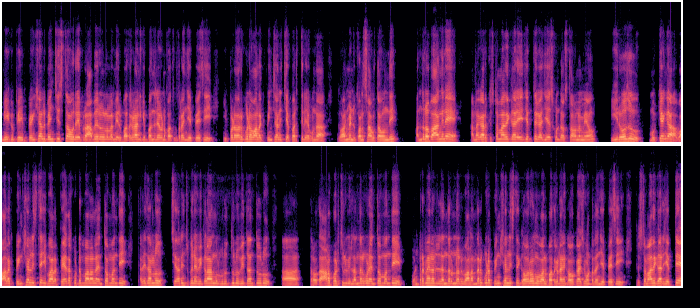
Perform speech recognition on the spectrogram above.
మీకు పెన్షన్లు పెంచిస్తాం. రేపు రాబోయే రోజుల్లో మీరు బతకడానికి ఇబ్బంది లేకుండా బతుకుతారని చెప్పేసి ఇప్పటి వరకు కూడా వాళ్ళకి పెన్షన్లు ఇచ్చే పరిస్థితి లేకుండా గవర్నమెంట్ కొనసాగుతా ఉంది. అందులో భాగంగానే అన్నగారు కృష్ణమాదిక్ గారు ఏ చెప్తే చేసుకుంటూ వస్తా ఉన్నాం మేము. ఈ రోజు ముఖ్యంగా వాళ్ళకి పెన్షన్లు ఇస్తే ఇవాళ పేద కుటుంబాలలో ఎంతో మంది తల్లిదండ్రులు చివరించుకునే వికలాంగులు వృద్ధులు వితంతువులు ఆ తర్వాత ఆడపడుచులు వీళ్ళందరూ కూడా ఎంతో మంది ఒంటరి వీళ్ళందరూ ఉన్నారు. వాళ్ళందరూ కూడా పెన్షన్లు ఇస్తే గౌరవంగా వాళ్ళు బతకడానికి అవకాశం ఉంటుందని చెప్పేసి కృష్ణమాది గారు చెప్తే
